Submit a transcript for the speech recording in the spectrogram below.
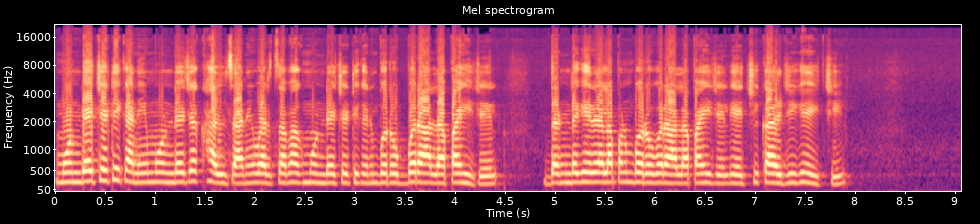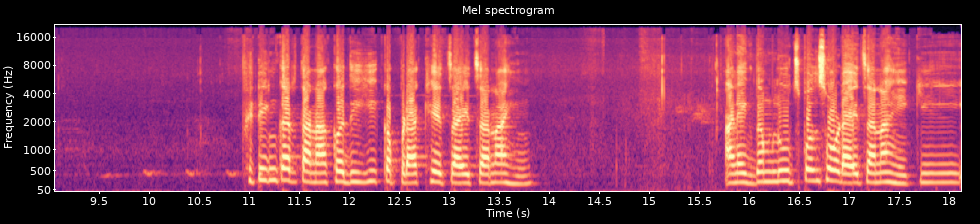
मोंड्याच्या ठिकाणी मोंड्याच्या खालचा आणि वरचा भाग मोंड्याच्या ठिकाणी बरोबर आला पाहिजे. दंड घेऱ्याला पण बरोबर आला पाहिजे याची काळजी घ्यायची. फिटिंग करताना कधीही कपडा खेचायचा नाही. आणि एकदम लूज पण सोडायचा नाही की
